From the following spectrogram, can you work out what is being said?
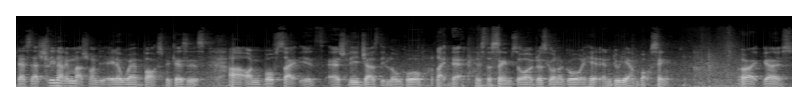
there's actually nothing much on the Alienware box because it's uh, on both sides it's actually just the logo like that. It's the same so I'm just gonna go ahead and do the unboxing. Alright guys,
